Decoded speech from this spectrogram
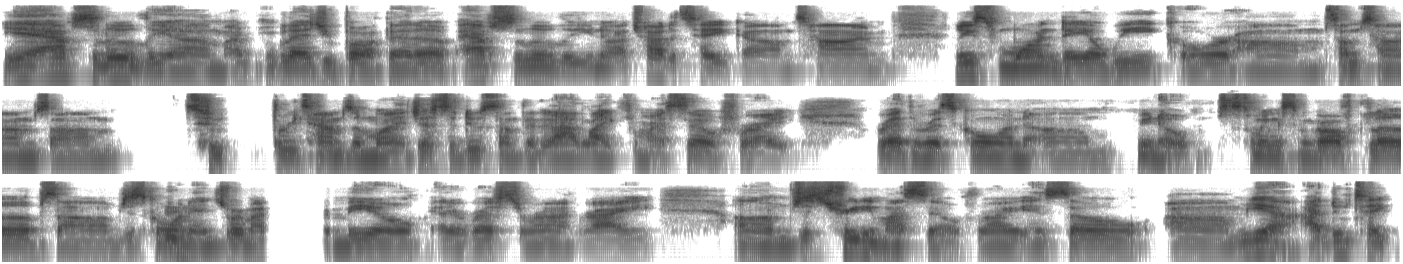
Yeah, absolutely. Um, I'm glad you brought that up. Absolutely. You know, I try to take um, time at least one day a week or um, sometimes um, two, three times a month just to do something that I like for myself, right? Whether it's going um, you know, swing some golf clubs, um, just going to enjoy my a meal at a restaurant, right? Um, just treating myself, right? And so, um, yeah, I do take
